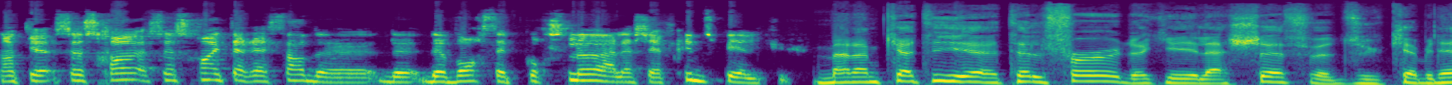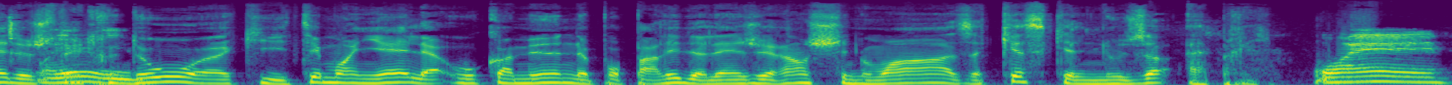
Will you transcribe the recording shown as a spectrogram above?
Donc, euh, ce sera, ce sera intéressant de, de, de voir cette course-là à la chefferie du PLQ. Madame Cathy euh, Telford, qui est la chef du cabinet de Justin Trudeau, euh, qui témoignait là, aux communes pour parler de l'ingérence chinoise, qu'est-ce qu'elle nous a appris? Ouais.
